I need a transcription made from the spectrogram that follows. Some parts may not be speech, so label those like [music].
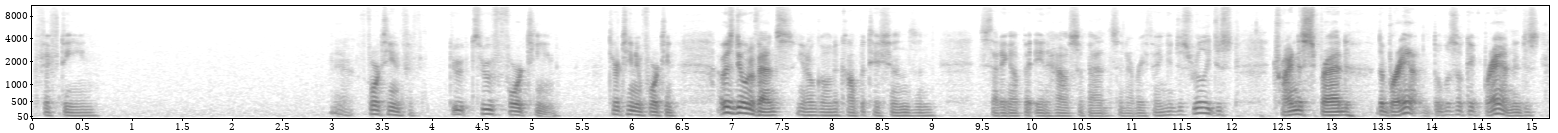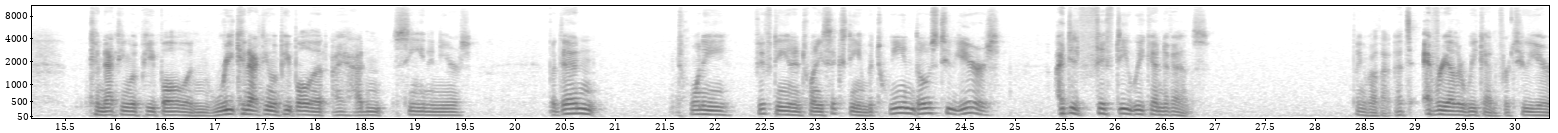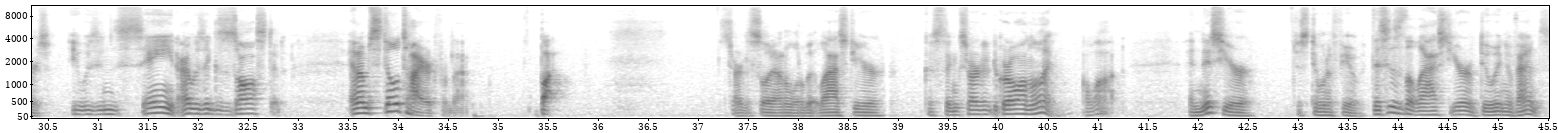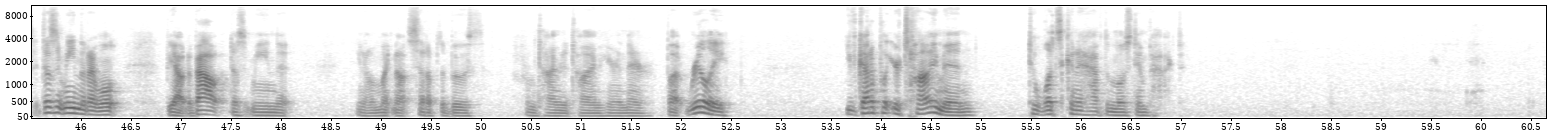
15, yeah, 14, 15, through, through 14, 13 and 14, I was doing events, you know, going to competitions and setting up at in-house events and everything, and just really just trying to spread the brand, the Whistlekick brand, and just connecting with people and reconnecting with people that I hadn't seen in years. But then 2015 and 2016, between those two years, I did 50 weekend events. Think about that. That's every other weekend for two years. It was insane. I was exhausted. And I'm still tired from that. But started to slow down a little bit last year because things started to grow online a lot. And this year, just doing a few. This is the last year of doing events. It doesn't mean that I won't be out and about. It doesn't mean that, you know, I might not set up the booth from time to time here and there. But really, you've got to put your time in to what's going to have the most impact.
